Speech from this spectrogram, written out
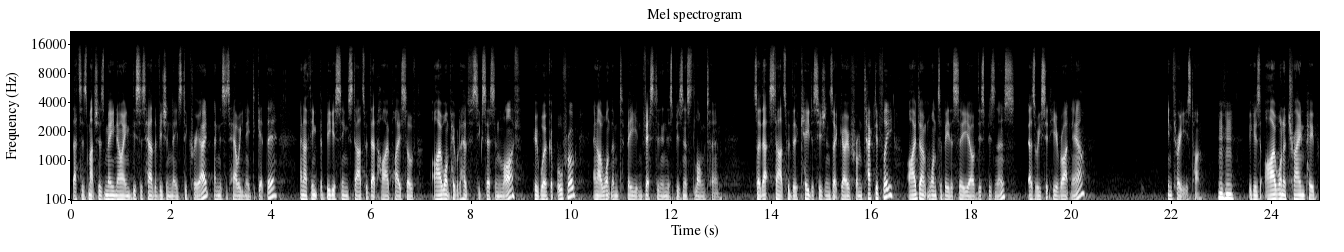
that's as much as me knowing this is how the vision needs to create and this is how we need to get there. And I think the biggest thing starts with that high place of I want people to have success in life who work at Bullfrog, and I want them to be invested in this business long term. So that starts with the key decisions that go from tactically, I don't want to be the CEO of this business as we sit here right now in three years' time Mm-hmm. because I want to train people,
